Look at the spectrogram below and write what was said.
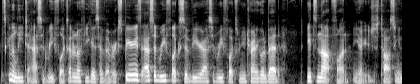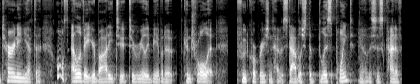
it's going to lead to acid reflux. I don't know if you guys have ever experienced acid reflux, severe acid reflux when you're trying to go to bed. It's not fun. You know, you're just tossing and turning. You have to almost elevate your body to, to really be able to control it. Food corporations have established the bliss point. You know, this is kind of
